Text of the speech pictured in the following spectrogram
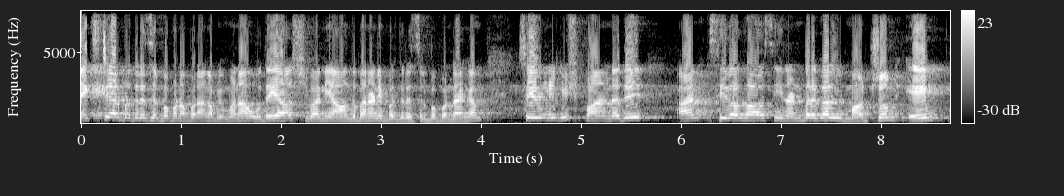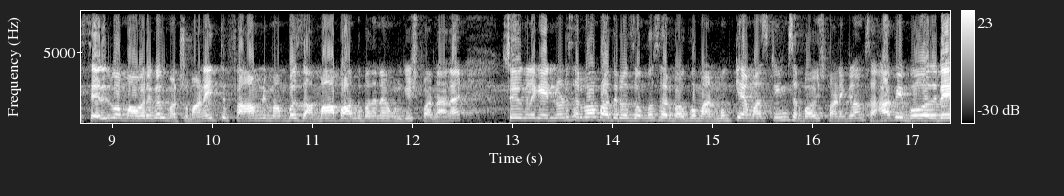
நெக்ஸ்ட் யார் பர்த்டே செல்பம் பண்ண போறாங்க? அப்படின்னா உதயா சிவானியா வந்து பண்ணி பர்த்டே செல்பம் பண்றாங்க. ஸோ இவங்களுக்கு விஷ் பண்ணது அண்ட் சிவகாசி நண்பர்கள் மற்றும் ஏம் செல்வம் அவர்கள் மற்றும் அனைத்து ஃபேமிலி மெம்பர்ஸ் அம்மா அப்பா வந்து பார்த்தீங்கன்னா உங்களுக்கு விஷ் பண்ணாங்க. ஸோ இவங்களுக்கு என்னோட சார்பாக பார்த்துட்டு உங்கள் சார் பகும் அண்ட் முக்கியமாக ஸ்ட்ரீம் சார் விஷ் பண்ணிக்கலாம். ஸோ ஹாப்பி பர்த்டே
